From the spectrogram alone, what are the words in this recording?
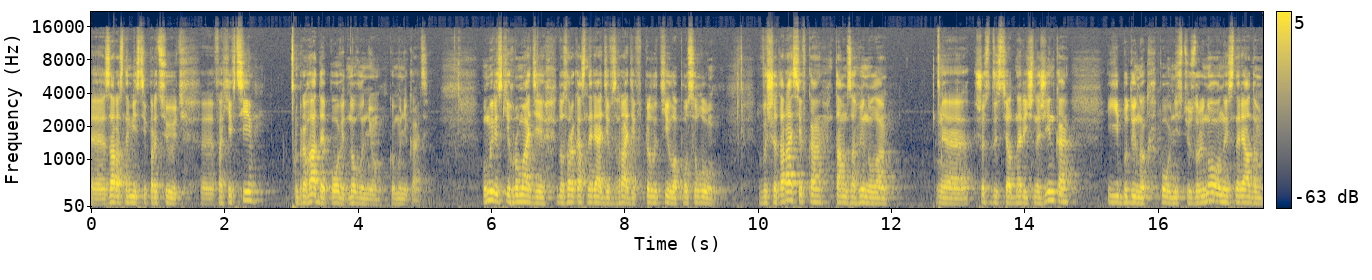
Е, Зараз на місці працюють е, фахівці бригади по відновленню комунікацій. У Мирівській громаді до 40 снарядів з градів прилетіло по селу Вище Тарасівка. Там загинула е, 61-річна жінка. Її будинок повністю зруйнований снарядом.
